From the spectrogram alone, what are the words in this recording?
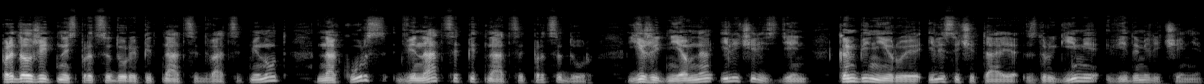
Продолжительность процедуры 15-20 минут на курс 12-15 процедур, ежедневно или через день, комбинируя или сочетая с другими видами лечения.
